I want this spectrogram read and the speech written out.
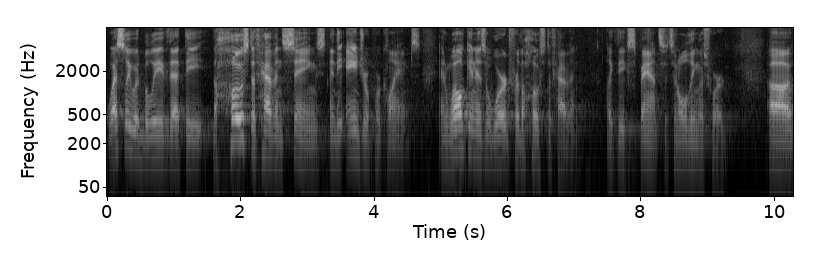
Wesley would believe that the, the host of heaven sings and the angel proclaims. And welkin is a word for the host of heaven, like the expanse. It's an Old English word. Uh,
